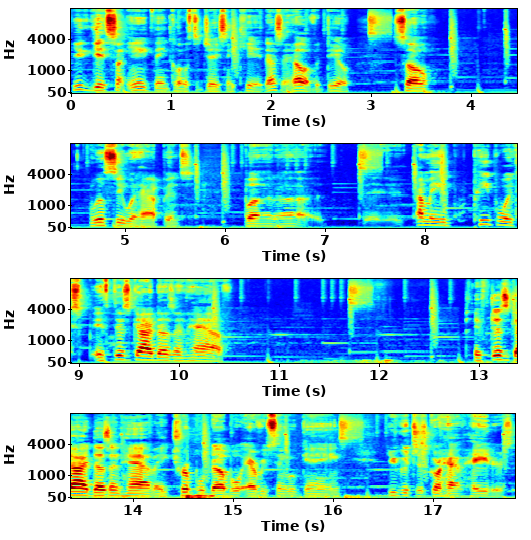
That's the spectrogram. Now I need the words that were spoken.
You get some, anything close to Jason Kidd, that's a hell of a deal. So we'll see what happens. But uh, I mean, people if this guy doesn't have if this guy doesn't have a triple double every single game, you could just gonna have haters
